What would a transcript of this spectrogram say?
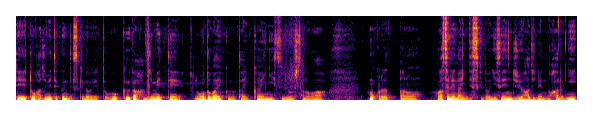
で、えっ、と、始めていくんですけど、えっ、と、僕が初めてロードバイクの大会に出場したのは、もうこれは、あの、忘れないんですけど、2018年の春に、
